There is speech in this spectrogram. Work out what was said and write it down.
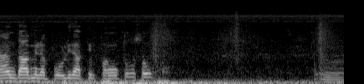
Yan, ang dami na po ulit natin pang tusok. Mm.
